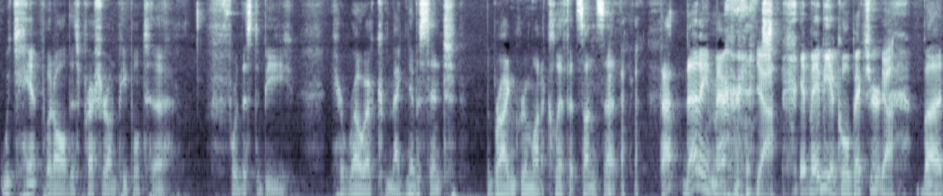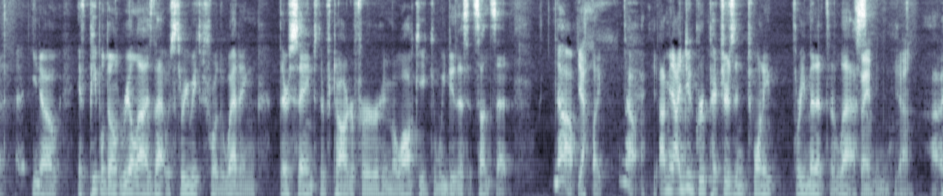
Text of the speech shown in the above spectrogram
we can't put all this pressure on people to for this to be heroic, magnificent, the bride and groom on a cliff at sunset. that that ain't marriage. Yeah. It may be a cool picture. Yeah. But you know, if people don't realize that was three weeks before the wedding, they're saying to the photographer in Milwaukee, "Can we do this at sunset?" No. Yeah. Like no. I mean, I do group pictures in twenty three minutes or less. Same. I mean, yeah. uh,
